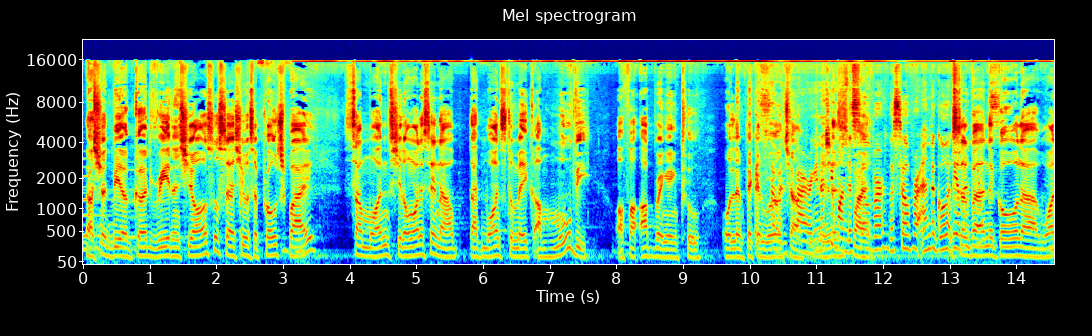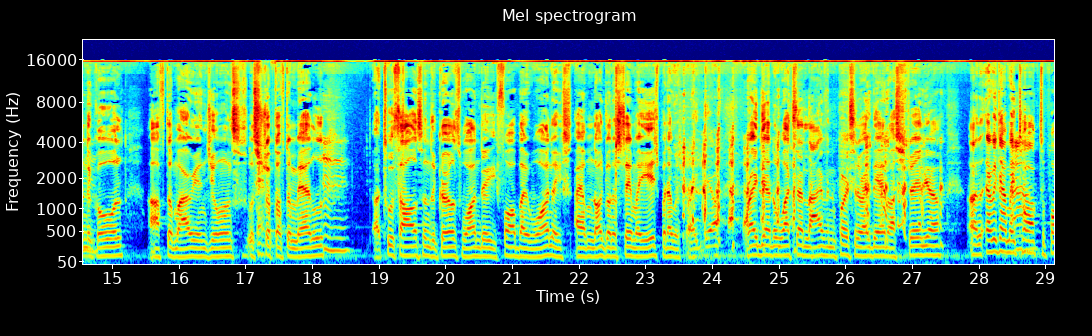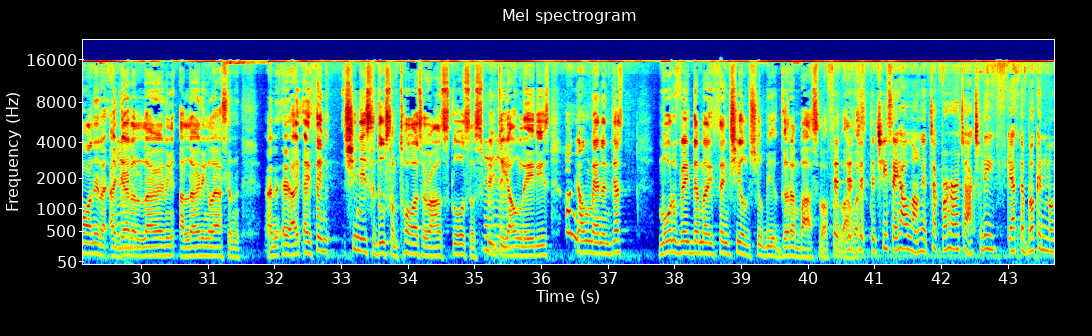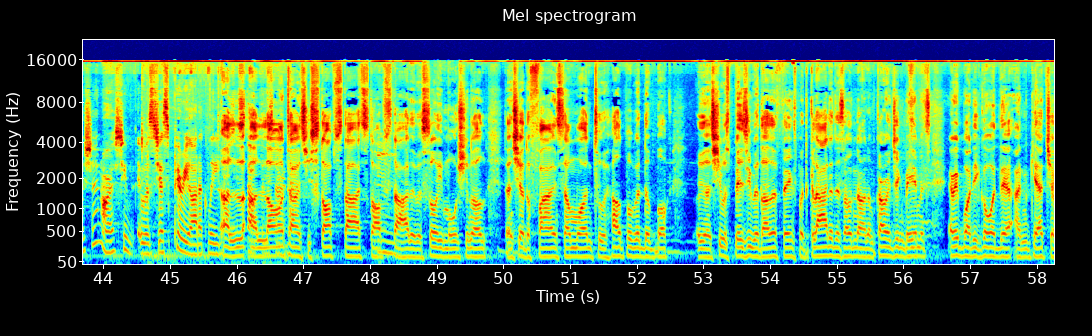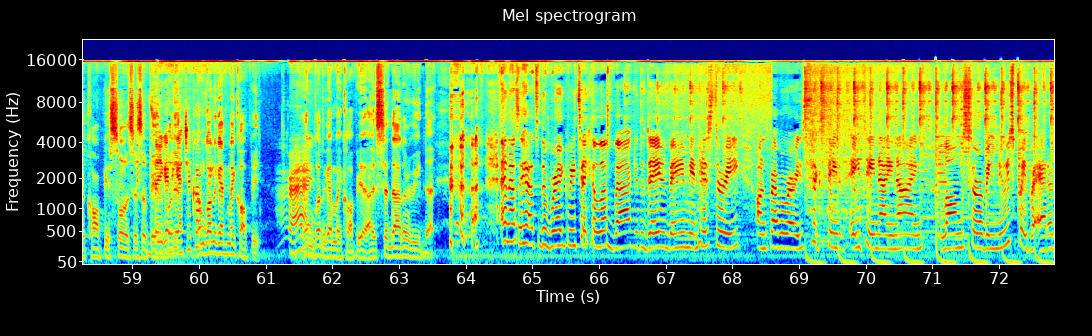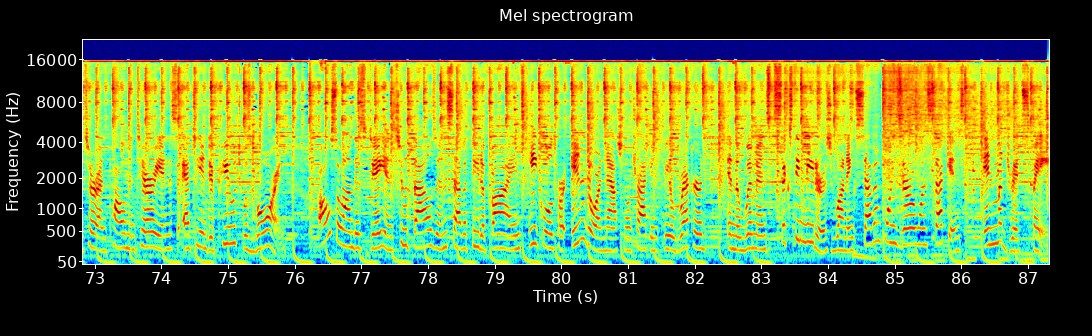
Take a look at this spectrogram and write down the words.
That should be a good read. And she also said she was approached by someone, she don't want to say now, that wants to make a movie of her upbringing to Olympic it's and so world inspiring. champion. And she won the silver, the silver and the gold at the, the silver Olympics. and the gold, uh, won mm. the gold after Marion Jones was stripped of the medal. Mm. Uh, 2000, the girls won the 4 by one I, I am not going to say my age, but I was right there. right there to watch that live in person right there in Australia. And every time I talk to Pauline, I, I mm. get a learning, a learning lesson. And I, I, think she needs to do some tours around schools and speak mm. to young ladies and young men and just motivate them. And I think she'll she'll be a good ambassador for did, the. Did, did, she say how long it took for her to actually get the book in motion, or she it was just periodically? A, a long time. She stopped, start, stop, mm. start. It was so emotional. Then she had to find someone to help her with the book. You know, she was busy with other things, but glad it is out now. I'm encouraging Bahamians, everybody go out there and get your copy as soon as it's available. So you're going to get your copy? I'm going to get my copy. All right. I'm going to get my copy. I sit down and read that. and as we head to the break, we take a look back at the day in Bahamian history. On February 16, 1899, long-serving newspaper editor and parliamentarian Etienne Dupuis was born. Also on this day in 2000, Sevatheda Fynes equaled her indoor national track and field record in the women's 60 meters, running 7.01 seconds in Madrid, Spain.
